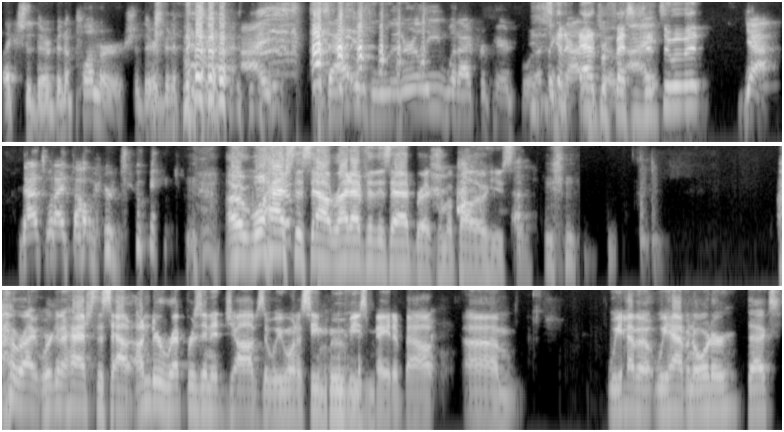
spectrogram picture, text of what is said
like. Should there have been a plumber? Should there have been a? I that is literally what I prepared for. That's just like gonna add professors I- into it. Yeah, that's what I thought we were doing. All right, we'll hash this out right after this ad break from Apollo Houston. All right, we're gonna hash this out. Underrepresented jobs that we want to see movies made about. Um, we have a we have an order, Dex.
